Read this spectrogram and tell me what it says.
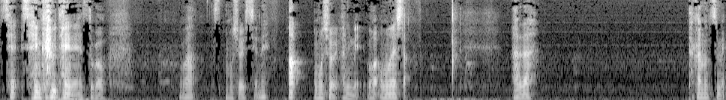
せ 戦火みたいなやつとかは面白いですよね。あ、面白いアニメ、思い出した。あれだ。鷹の爪。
